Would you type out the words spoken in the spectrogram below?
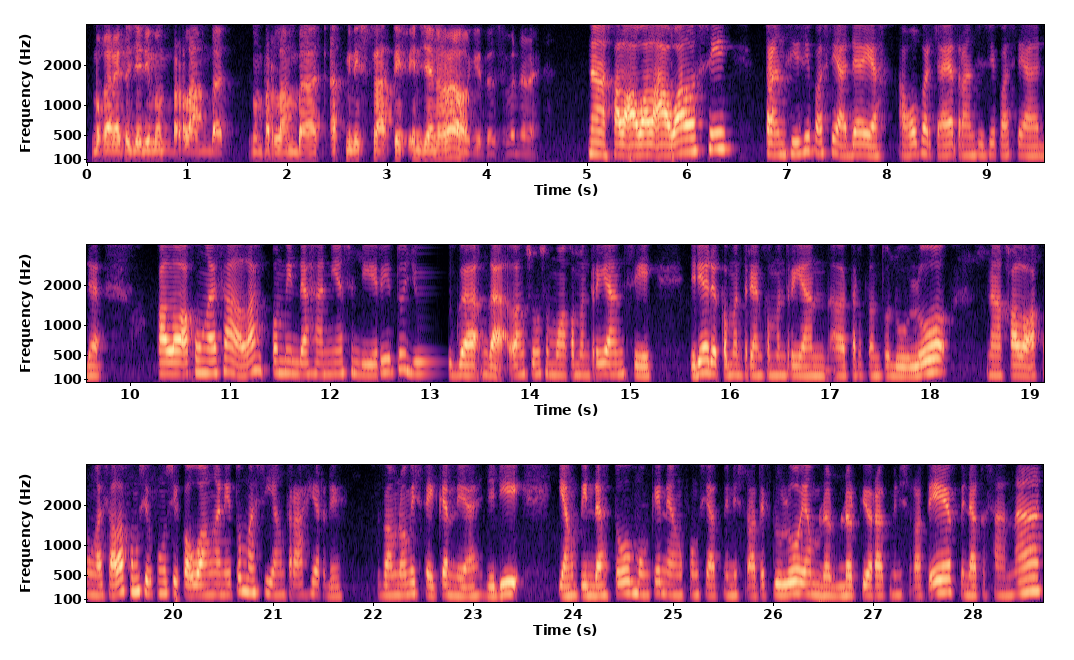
bukan itu jadi memperlambat memperlambat administratif in general gitu sebenarnya. Nah, kalau awal-awal sih transisi pasti ada ya. Aku percaya transisi pasti ada. Kalau aku nggak salah, pemindahannya sendiri itu juga nggak langsung semua kementerian sih. Jadi ada kementerian-kementerian uh, tertentu dulu. Nah, kalau aku nggak salah, fungsi-fungsi keuangan itu masih yang terakhir deh. If I'm not mistaken ya. Jadi yang pindah tuh mungkin yang fungsi administratif dulu, yang benar-benar pure administratif, pindah ke sana.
